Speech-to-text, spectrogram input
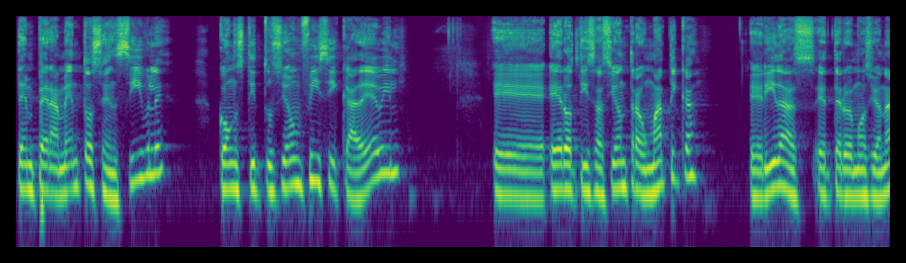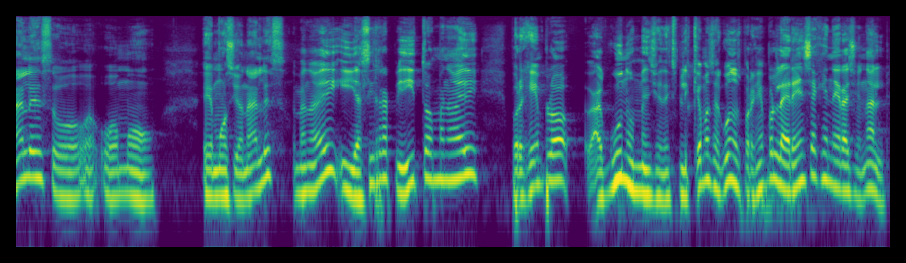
temperamento sensible, constitución física débil, eh, erotización traumática, heridas heteroemocionales o, o homo emocionales. Hermano Eddie, y así rapidito, hermano Eddie, por ejemplo, algunos mencioné, expliquemos algunos. Por ejemplo, la herencia generacional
